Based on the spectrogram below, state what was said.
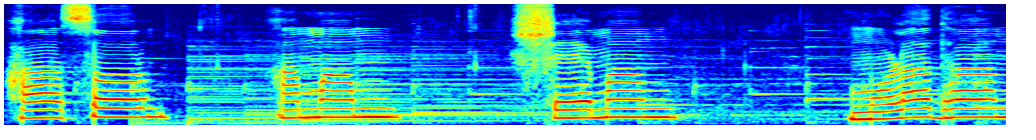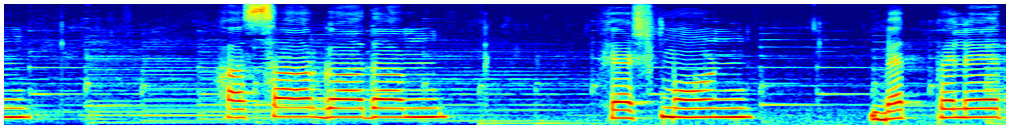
Hasor Amam Shemam Moladham Hasar Gadam Heshmon Bethpelet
